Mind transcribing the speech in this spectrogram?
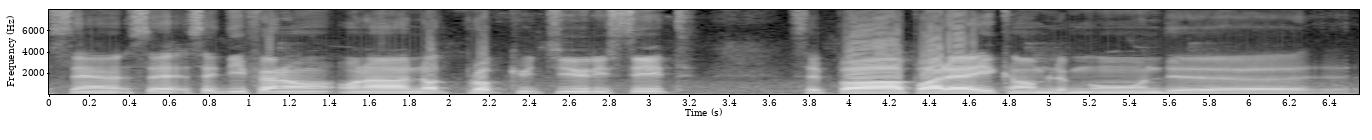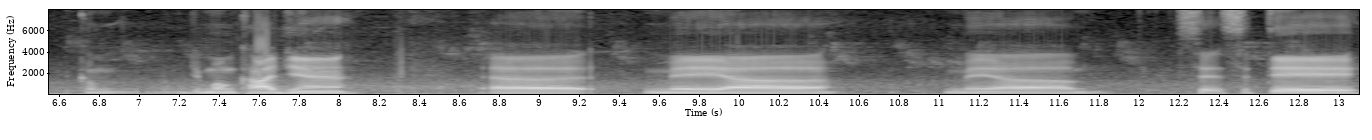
c'est différent. On a notre propre culture ici. C'est pas pareil comme le monde, euh, comme du monde canadien. Euh, mais mais c'était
